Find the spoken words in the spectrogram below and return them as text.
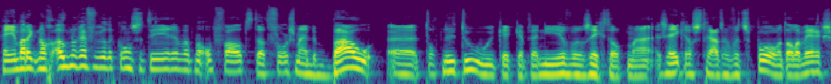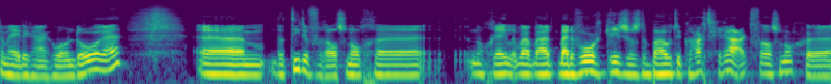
hey, en wat ik nog, ook nog even wilde constateren, wat me opvalt, dat volgens mij de bouw eh, tot nu toe, ik, ik heb daar niet heel veel zicht op, maar zeker als het gaat over het spoor, want alle werkzaamheden gaan gewoon door, hè, Ehm, dat die er vooralsnog eh, nog redelijk, waar, bij de vorige crisis was de bouw natuurlijk hard geraakt, vooralsnog eh,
